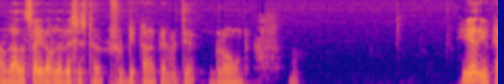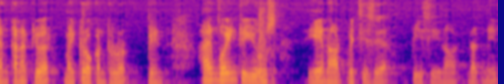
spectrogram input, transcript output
and the other side of the resistor should be connected with a ground. Here you can connect your microcontroller pin. I am going to use A0 which is a PC0 that means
